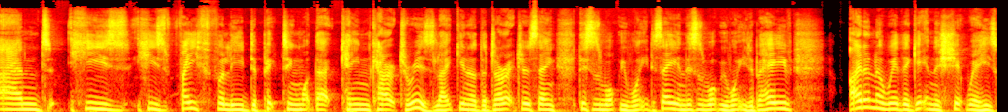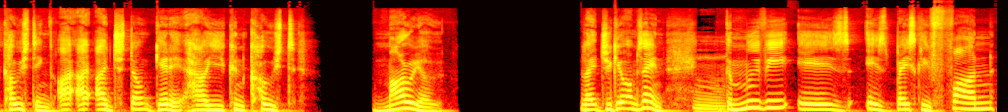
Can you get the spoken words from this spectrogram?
and he's he's faithfully depicting what that game character is. Like, you know, the director is saying, This is what we want you to say and this is what we want you to behave. I don't know where they're getting the shit where he's coasting. I, I I just don't get it. How you can coast Mario. Like, do you get what I'm saying? Mm. The movie is is basically fun.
